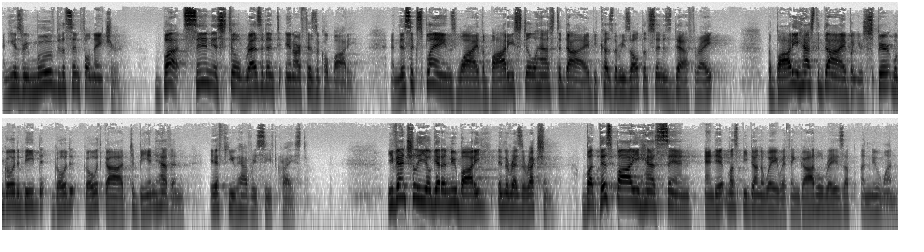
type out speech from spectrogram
and he has removed the sinful nature. But sin is still resident in our physical body. And this explains why the body still has to die because the result of sin is death, right? The body has to die, but your spirit will go to be go to, go with God to be in heaven if you have received Christ. Eventually you'll get a new body in the resurrection. But this body has sin and it must be done away with, and God will raise up a new one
